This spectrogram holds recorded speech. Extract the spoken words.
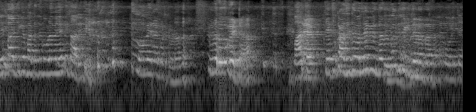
ਇਹ ਭੱਜ ਕੇ ਬੱਟ ਦੇ ਕੋਲੇ ਮੈਂ ਇਹ ਤਾਰੀ ਦੀ ਤੂੰ ਆ ਮੇਰਾ ਘਟੋੜਾ ਦਾ ਤੂੰ ਬੈਠਾ। ਬਾਅਦ ਤੇ ਤੂੰ ਕਾਸੀ ਦੇ ਬੱਲੇ ਵੀ ਹੁੰਦਾ ਤੂੰ ਤਾਂ ਵੀ ਦਿਖ ਜਾਣਾ ਤਾਂ। ਉਹੀ ਤਾਂ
